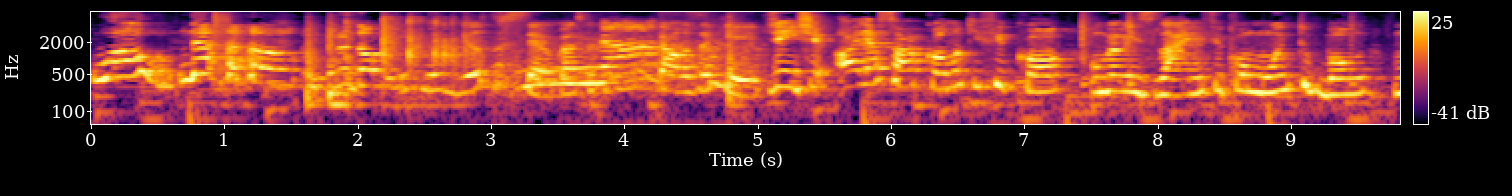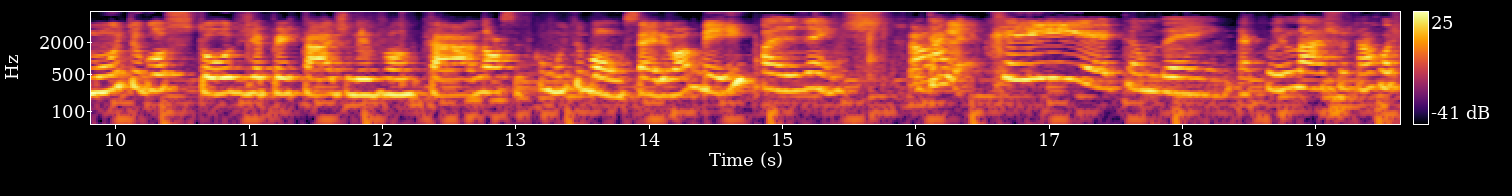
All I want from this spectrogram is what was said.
Uou! Não! Deus do céu, quase que eu causa aqui. Gente, olha só como que ficou o meu slime. Ficou muito bom, muito gostoso de apertar, de levantar. Nossa, ficou muito bom. Sério, eu amei. Olha, gente. Tá tá clear também. Tá com elástico, tá roxo.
